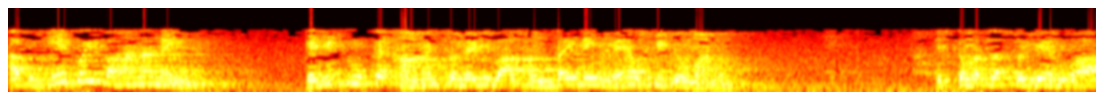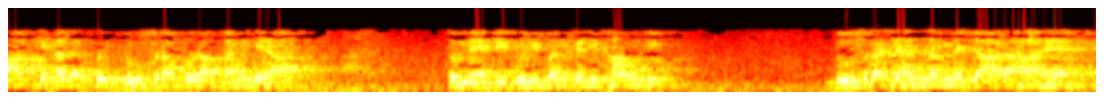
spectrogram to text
اب یہ کوئی بہانہ نہیں کہ جی کیونکہ خامد تو میری بات سنتا ہی نہیں، میں اس کی کیوں مانوں؟ اس کا مطلب تو یہ ہوا کہ اگر کوئی دوسرا برا بن گیا تو میں بھی بری بن کے دکھاؤں گی۔ دوسرا جہنم میں جا رہا ہے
